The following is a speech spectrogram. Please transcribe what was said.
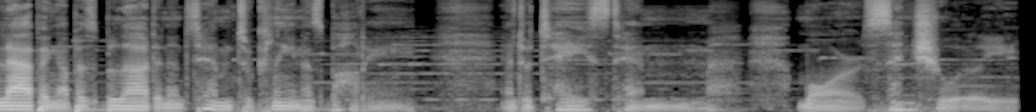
lapping up his blood in an attempt to clean his body and to taste him more sensually.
